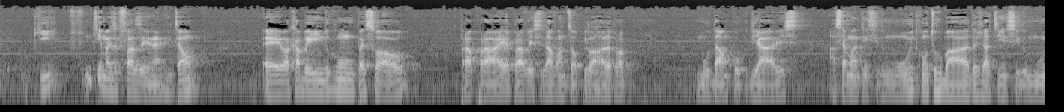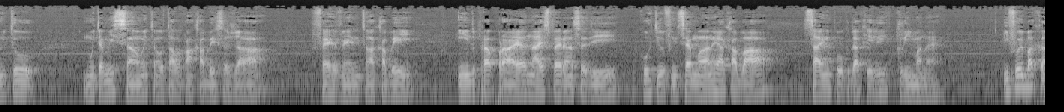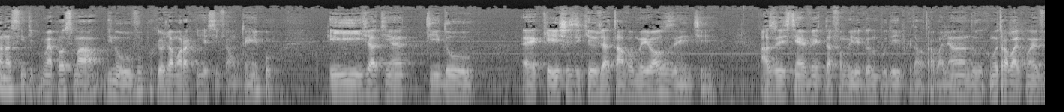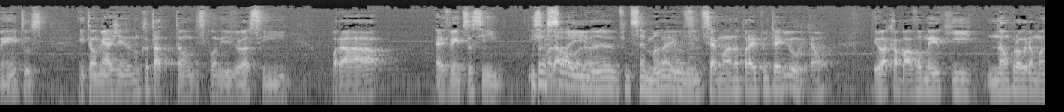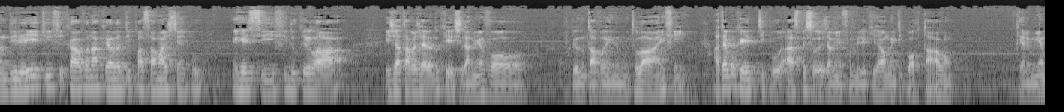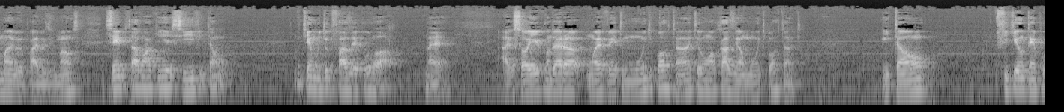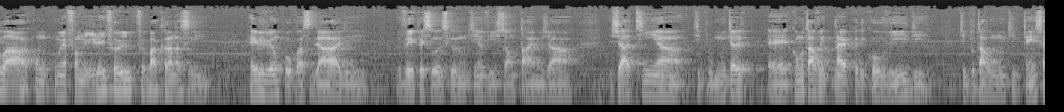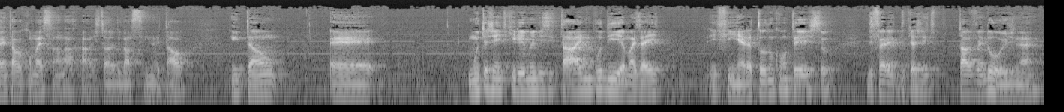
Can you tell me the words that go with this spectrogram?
que não tinha mais o que fazer, né? Então, é, eu acabei indo com o pessoal pra praia para ver se dava uma desopilada, para mudar um pouco de áreas. A semana tinha sido muito conturbada, já tinha sido muito muita missão, então eu estava com a cabeça já fervendo, então acabei indo para a praia na esperança de curtir o fim de semana e acabar sair um pouco daquele clima, né? E foi bacana, assim, tipo, me aproximar de novo, porque eu já moro aqui em Recife há um tempo e já tinha tido é, queixas de que eu já estava meio ausente. Às vezes tinha evento da família que eu não podia ir porque estava trabalhando. Como eu trabalho com eventos, então minha agenda nunca está tão disponível assim para eventos assim em pra cima sair, da hora. né? Fim de semana, Pra ir, né? fim de semana para ir pro interior. Então eu acabava meio que não programando direito e ficava naquela de passar mais tempo em Recife do que lá. E já estava gerando queixa da minha avó, porque eu não estava indo muito lá, enfim. Até porque, tipo, as pessoas da minha família que realmente importavam, que era minha mãe, meu pai, meus irmãos, sempre estavam aqui em Recife, então não tinha muito o que fazer por lá, né? Aí eu só ia quando era um evento muito importante ou uma ocasião muito importante. Então, fiquei um tempo lá com, minha família e foi, foi bacana, assim, reviver um pouco a cidade, ver pessoas que eu não tinha visto há um time já. Já tinha, tipo, muita. é, como tava na época de Covid, tipo, tava muito intenso, a gente tava começando a, a história de vacina e tal. Então, é, muita gente queria me visitar e não podia, mas aí, enfim, era todo um contexto diferente do que a gente tá vivendo hoje, né?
